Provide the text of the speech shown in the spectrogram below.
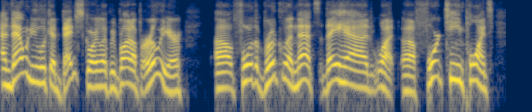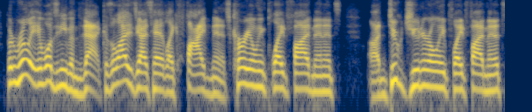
And then when you look at bench scoring, like we brought up earlier, uh, for the Brooklyn Nets, they had what uh, 14 points, but really it wasn't even that because a lot of these guys had like five minutes. Curry only played five minutes. Uh, Duke Jr. only played five minutes.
